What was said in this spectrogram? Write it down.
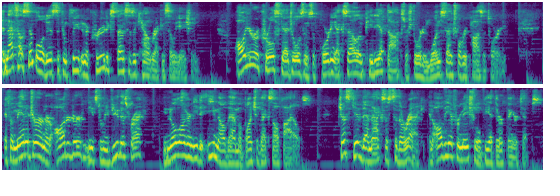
And that's how simple it is to complete an accrued expenses account reconciliation. All your accrual schedules and supporting Excel and PDF docs are stored in one central repository. If a manager or an auditor needs to review this rec, you no longer need to email them a bunch of Excel files. Just give them access to the rec, and all the information will be at their fingertips.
